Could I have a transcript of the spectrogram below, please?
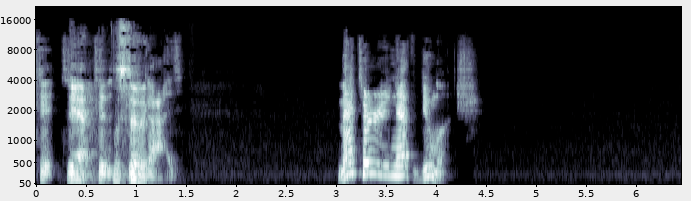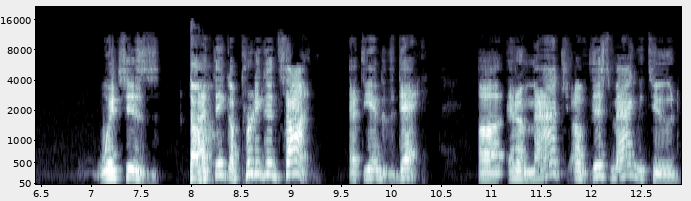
to, to, Yeah, to, let's to the guys. Matt Turner didn't have to do much, which is, No, I think, a pretty good sign at the end of the day. Uh, in a match of this magnitude,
